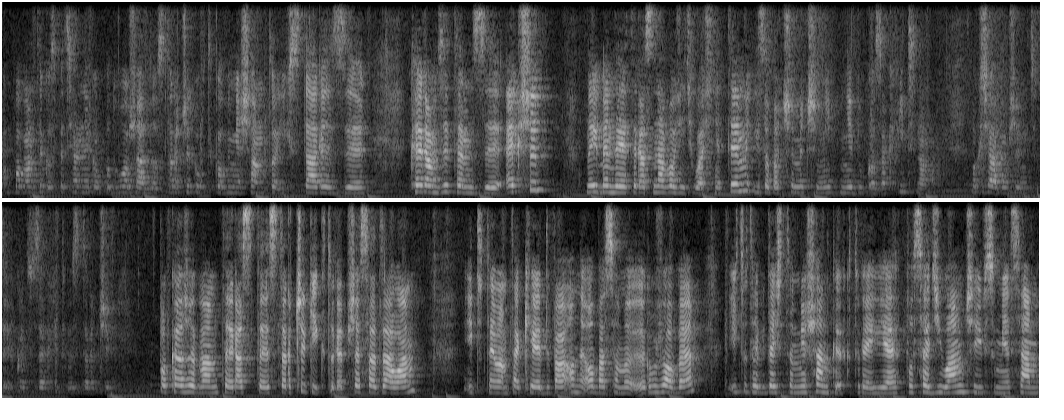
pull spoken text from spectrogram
kupowałam tego specjalnego podłoża do storczyków, tylko wymieszałam to ich stare z keramzytem z Action. No i będę je teraz nawozić właśnie tym i zobaczymy, czy mi niedługo zakwitną. Bo chciałabym, żeby mi tutaj w końcu zakwitły storczyki. Pokażę Wam teraz te storczyki, które przesadzałam. I tutaj mam takie dwa, one oba są różowe. I tutaj widać tę mieszankę, w której je posadziłam, czyli w sumie sam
